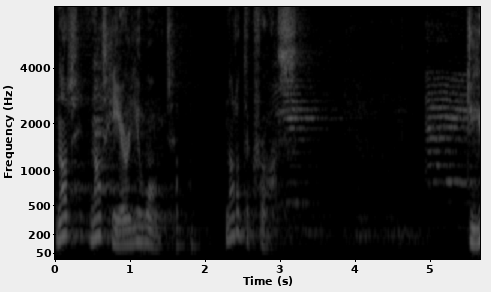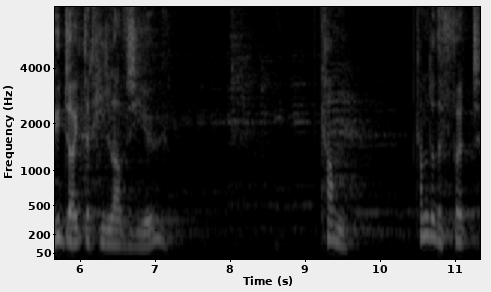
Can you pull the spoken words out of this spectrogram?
Not, not here, you won't. Not at the cross. Do you doubt that He loves you? Come. Come to the foot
